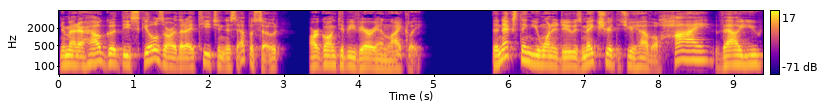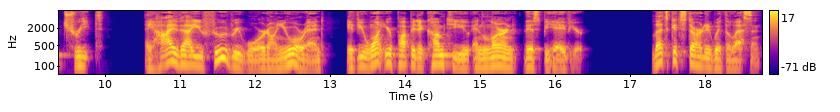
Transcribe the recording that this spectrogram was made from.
no matter how good these skills are that I teach in this episode, are going to be very unlikely. The next thing you want to do is make sure that you have a high value treat, a high value food reward on your end if you want your puppy to come to you and learn this behavior. Let's get started with the lesson.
